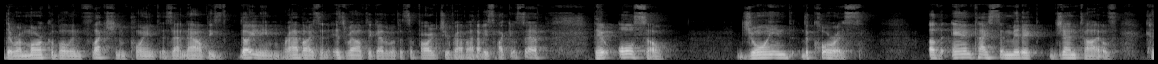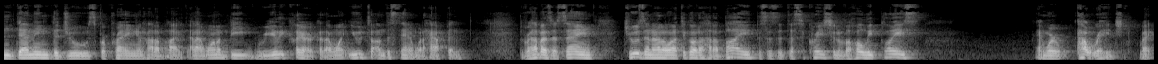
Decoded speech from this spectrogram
The remarkable inflection point is that now these Gdolim rabbis in Israel, together with the Sephardic chief rabbi Rabbi Yitzhak Yosef, they also joined the chorus of anti-Semitic Gentiles condemning the Jews for praying in Harabait. And I want to be really clear because I want you to understand what happened. The rabbis are saying Jews are not allowed to go to Harabait. This is a desecration of the holy place. And we're outraged, right?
